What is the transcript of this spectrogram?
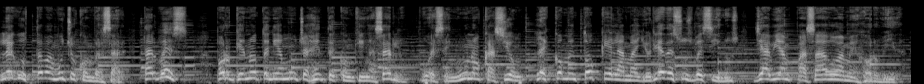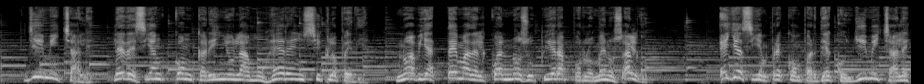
Le gustaba mucho conversar, tal vez porque no tenía mucha gente con quien hacerlo, pues en una ocasión les comentó que la mayoría de sus vecinos ya habían pasado a mejor vida. Jimmy Chale le decían con cariño la mujer enciclopedia. No había tema del cual no supiera por lo menos algo. Ella siempre compartía con Jimmy Chale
